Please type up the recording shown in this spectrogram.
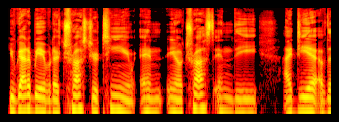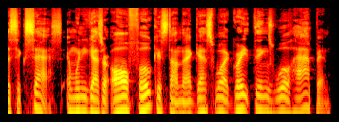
You've got to be able to trust your team and you know trust in the idea of the success. And when you guys are all focused on that guess what? Great things will happen.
